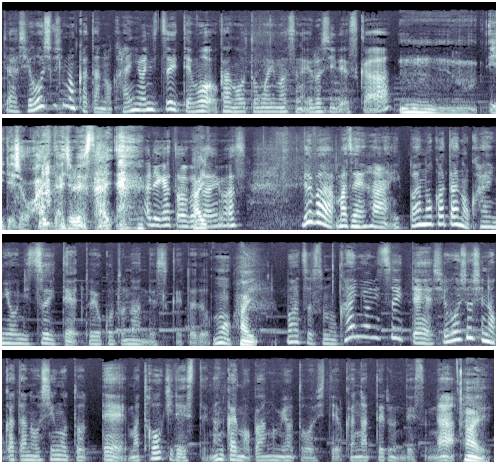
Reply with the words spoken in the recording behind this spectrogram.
じゃあ司法書士の方の開業についても伺おうと思いますがよろしいですか？うん、いいでしょう。はい、大丈夫です。はい。ありがとうございます、では、まあ、前半一般の方の開業についてということなんですけれどもはい。まずその開業について司法書士の方のお仕事って、まあ、登記ですって何回も番組を通して伺ってるんですがはい。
